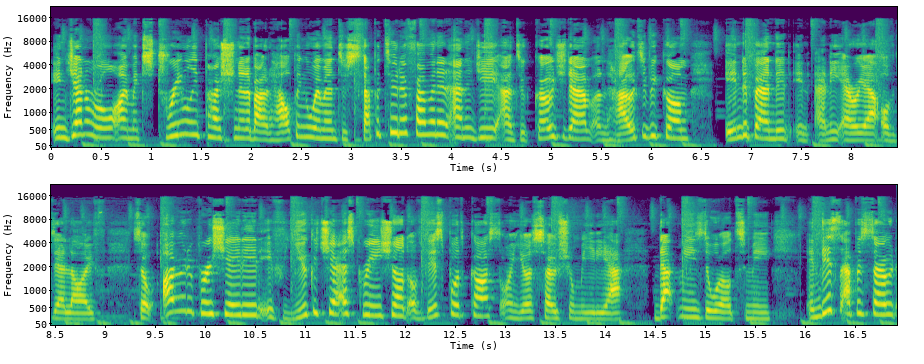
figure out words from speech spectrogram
In general, I'm extremely passionate about helping women to step into their feminine energy and to coach them on how to become independent in any area of their life. So I would appreciate it if you could share a screenshot of this podcast on your social media. That means the world to me. In this episode,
